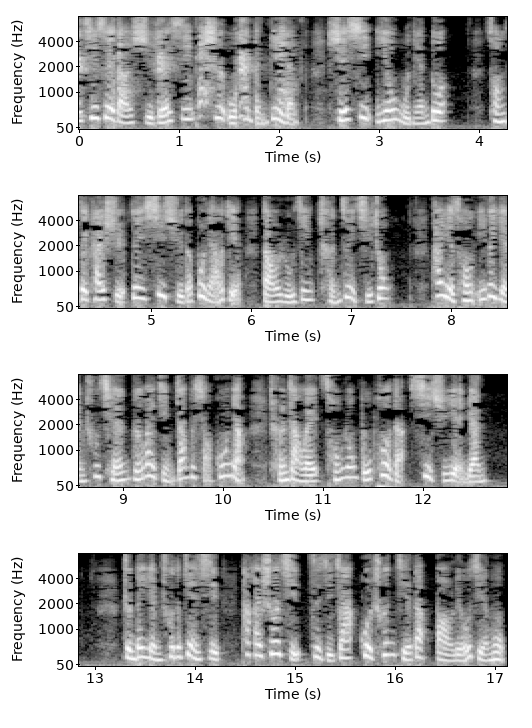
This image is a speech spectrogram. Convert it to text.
十七岁的许哲熙是武汉本地人，学戏已有五年多。从最开始对戏曲的不了解，到如今沉醉其中，他也从一个演出前格外紧张的小姑娘，成长为从容不迫的戏曲演员。准备演出的间隙，他还说起自己家过春节的保留节目。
